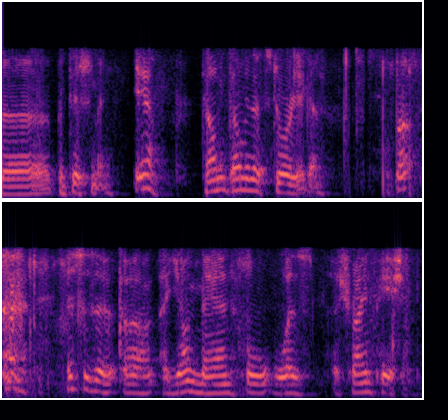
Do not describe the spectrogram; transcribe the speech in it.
uh, petitioning. Yeah. Tell me, tell me that story again. Well, this is a uh, a young man who was a shrine patient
